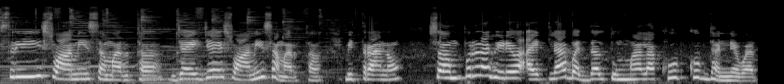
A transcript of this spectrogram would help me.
श्री स्वामी समर्थ जय जय स्वामी समर्थ. मित्रांनो संपूर्ण व्हिडिओ ऐकल्याबद्दल तुम्हाला खूप खूप धन्यवाद.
